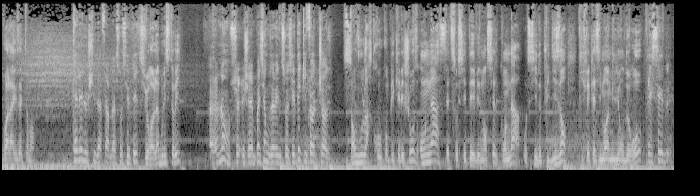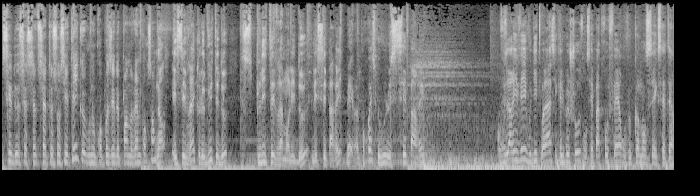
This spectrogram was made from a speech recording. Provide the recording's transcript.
Voilà, exactement. Quel est le chiffre d'affaires de la société? Sur euh, la boulisterie, Euh, Non, j'ai l'impression que vous avez une société qui fait autre chose. sans vouloir trop compliquer les choses, on a cette société événementielle qu'on a aussi depuis 10 ans, qui fait quasiment un million d'euros. Et c'est de ce- ce- cette société que vous nous proposez de prendre 20% Non, et c'est vrai que le but est de splitter vraiment les deux, les séparer. Mais euh, pourquoi est-ce que vous le séparez? Vous arrivez, vous dites voilà, c'est quelque chose, on ne sait pas trop faire, on veut commencer, etc.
